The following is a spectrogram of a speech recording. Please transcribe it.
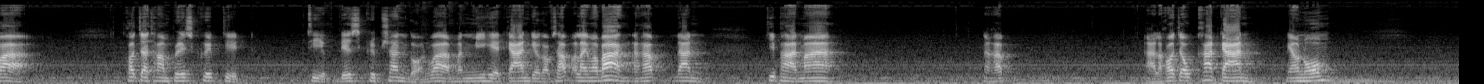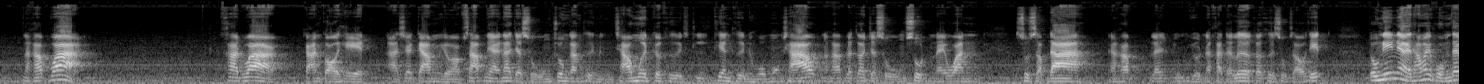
ว่าเขาจะทำ prescriptive description ก่อนว่ามันมีเหตุการณ์เกี่ยวกับทรัพย์อะไรมาบ้างนะครับ ด้านที่ผ่านมานะครับอ่าแล้วเขาจะคาดการแนวโน้มนะครับว่า คาดว่าการก่อเหตุอาชญากรรมเกี่ยวกับทรัพย์เนี่ยน่าจะสูงช่วงกลางคืนถึงเช้ามืดก็คือเที่ยงคืนถึงหกโมงเช้านะครับแล้วก็จะสูงสุดในวันสุดสัปดาห์นะครับและหยุดนักขัตฤกษ์ก็คือศุกร์เสาร์อาทิตย์ ตรงนี้เนี่ยทำให้ผมได้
